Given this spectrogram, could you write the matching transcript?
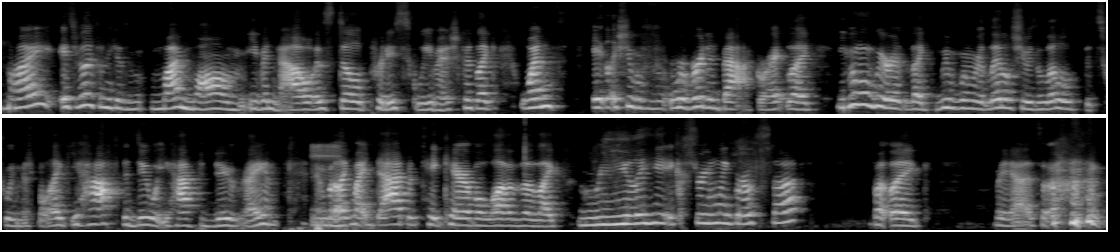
my it's really funny because my mom even now is still pretty squeamish because like once it like she reverted back right like even when we were like we, when we were little she was a little bit squeamish but like you have to do what you have to do right And- but mm-hmm. like my dad would take care of a lot of the like really extremely gross stuff but like but yeah so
